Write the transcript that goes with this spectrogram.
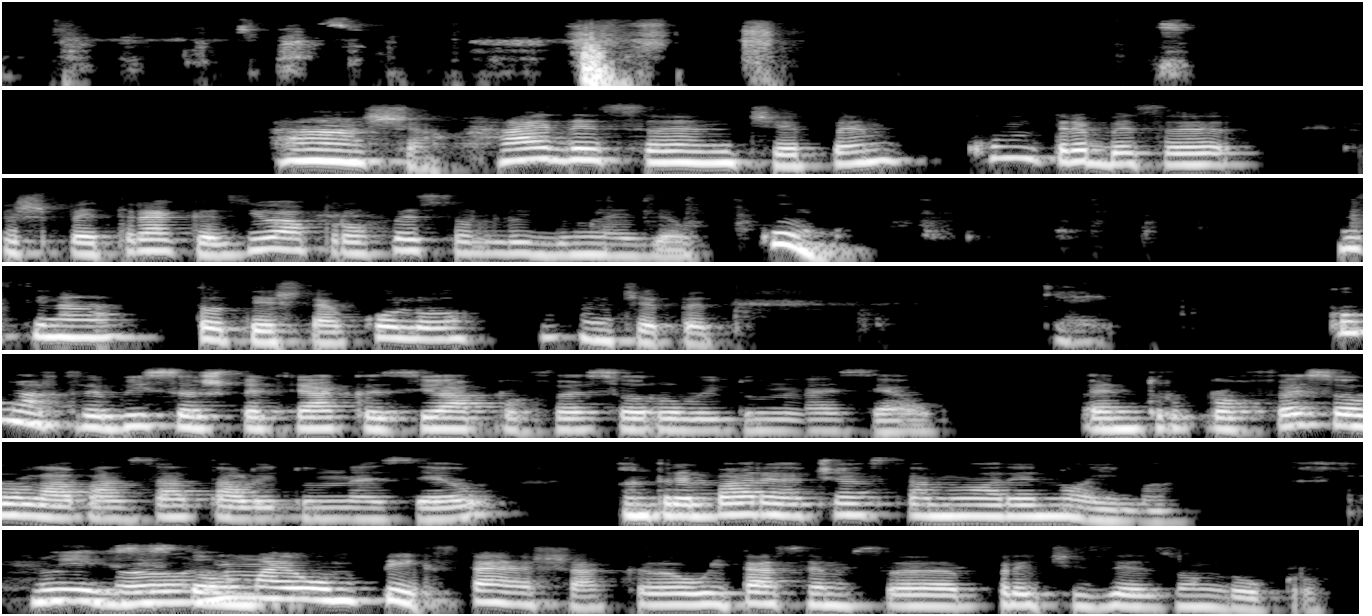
Așa, haideți să începem. Cum trebuie să își petreacă ziua profesorului Dumnezeu. Cum? Destina, tot ești acolo, începe tu. Ok. Cum ar trebui să-și petreacă ziua profesorului Dumnezeu? Pentru profesorul avansat al lui Dumnezeu, întrebarea aceasta nu are noimă. Nu există uh, un... Numai un pic, stai așa, că uitasem să precizez un lucru.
